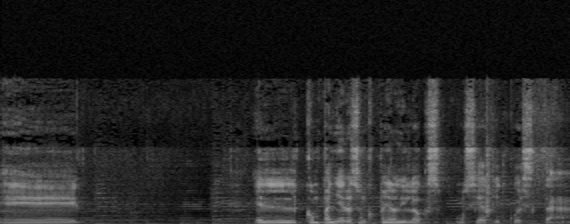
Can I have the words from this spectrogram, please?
Eh, el compañero es un compañero deluxe, o sea que cuesta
